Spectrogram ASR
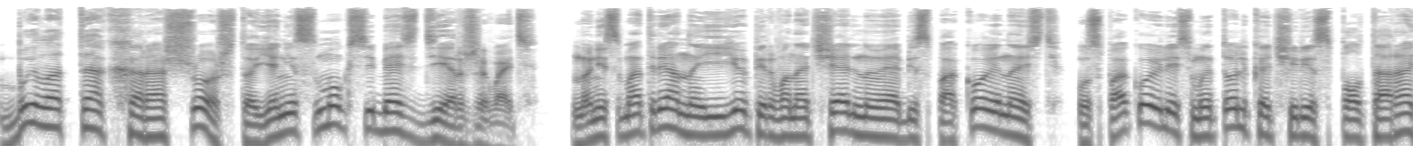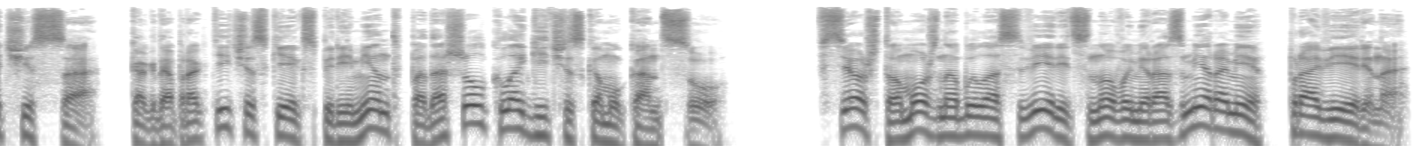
Было так хорошо, что я не смог себя сдерживать. Но, несмотря на ее первоначальную обеспокоенность, успокоились мы только через полтора часа, когда практический эксперимент подошел к логическому концу. Все, что можно было сверить с новыми размерами, проверено.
